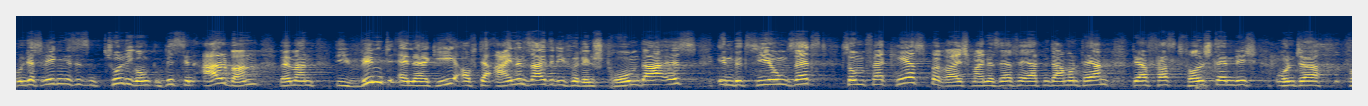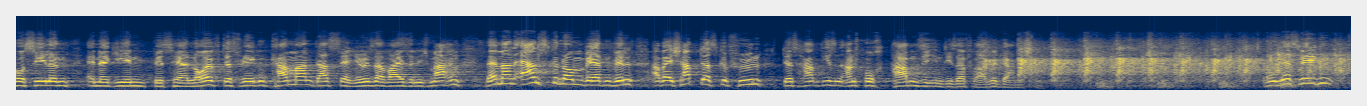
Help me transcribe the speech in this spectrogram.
Deswegen ist es Entschuldigung, ein bisschen albern, wenn man die Windenergie auf der einen Seite, die für den Strom da ist, in Beziehung setzt zum Verkehrsbereich, meine sehr verehrten Damen und Herren, der fast vollständig unter fossilen Energien bisher läuft. Deswegen kann man das seriöserweise nicht machen, wenn man ernst genommen werden will. Aber ich habe das Gefühl, diesen Anspruch haben Sie in dieser Frage gar nicht. Deswegen und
